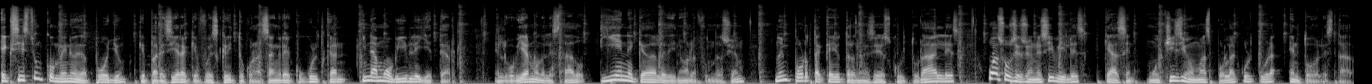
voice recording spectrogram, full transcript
Existe un convenio de apoyo que pareciera que fue escrito con la sangre de Kukulkan, inamovible y eterno el gobierno del estado tiene que darle dinero a la fundación, no importa que haya otras necesidades culturales o asociaciones civiles que hacen muchísimo más por la cultura en todo el estado.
